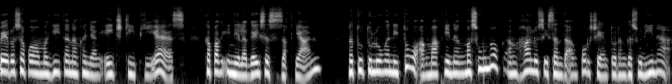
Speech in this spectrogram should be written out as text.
Pero sa pamamagitan ng kanyang HTPS, kapag inilagay sa sasakyan, natutulungan nito ang makinang masunog ang halos 100% ng gasolina.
